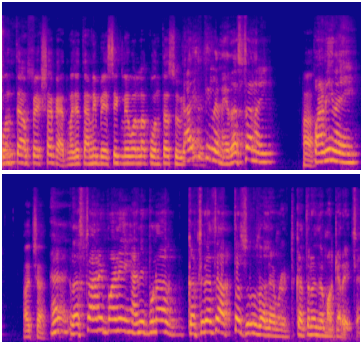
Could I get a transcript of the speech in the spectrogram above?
कोणत्या. अपेक्षा काय आहेत? म्हणजे त्यांनी बेसिक लेवलला कोणत्या सुविधा काहीच दिलं नाही. रस्ता नाही. हा. पाणी नाही. अच्छा रस्ता आणि पाणी आणि पुन्हा कचऱ्याचं आत्ता सुरू झालंय म्हणून कचरा जमा करायचा.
